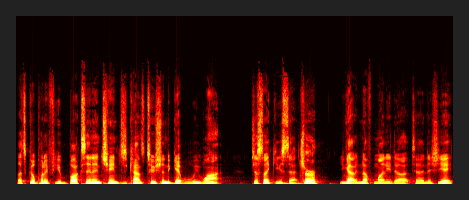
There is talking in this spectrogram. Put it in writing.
let's go put a few bucks in and change the constitution to get what we want." Just like you said, Sure. you got enough money to, to initiate,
